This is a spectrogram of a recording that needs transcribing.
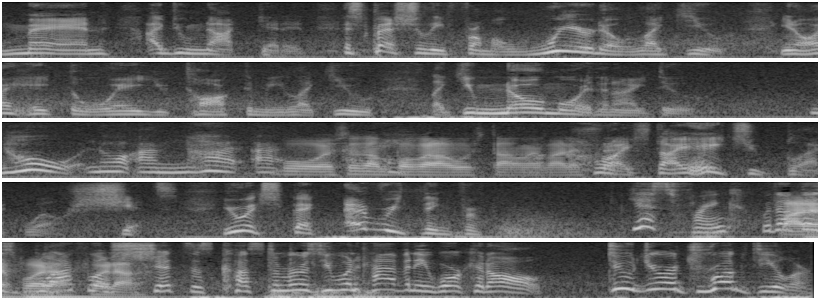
man, I do not get it. Especially from a weirdo like you. You know, I hate the way you talk to me like you like you know more than I do. No, no, I'm not. I, Uh, eso tampoco le ha gustado, me parece. Christ, I hate you, Blackwell shits. You expect everything for Yes, Frank. Without Vale, those fuera, Blackwell fuera. shits as customers, you wouldn't have any work at all. Dude, you're a drug dealer.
